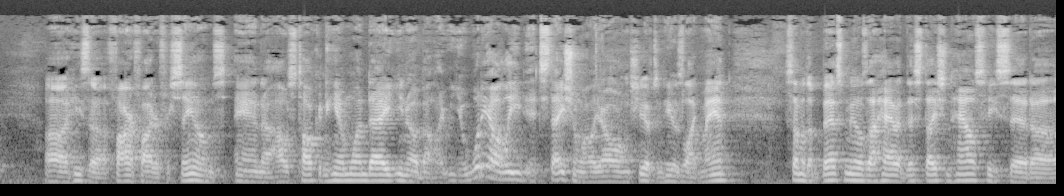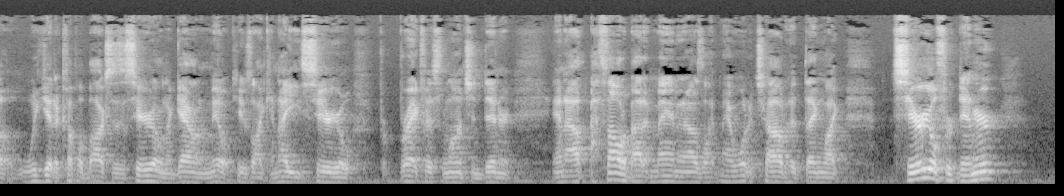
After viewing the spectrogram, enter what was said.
Uh, he's a firefighter for Sims, and uh, I was talking to him one day, you know, about like, you know, what do y'all eat at station while y'all on shift? And he was like, man, some of the best meals I have at this station house. He said, uh, we get a couple boxes of cereal and a gallon of milk. He was like, and I eat cereal for breakfast, lunch, and dinner. And I, I thought about it, man, and I was like, man, what a childhood thing. Like cereal for dinner,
